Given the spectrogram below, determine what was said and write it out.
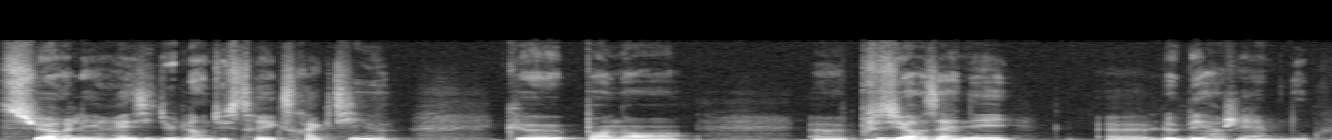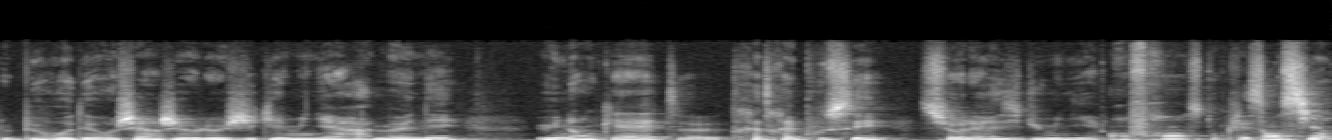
sur les résidus de l'industrie extractive, que pendant euh, plusieurs années, euh, le BRGM, donc le Bureau des recherches géologiques et minières, a mené une enquête euh, très très poussée sur les résidus miniers en France, donc les anciens,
